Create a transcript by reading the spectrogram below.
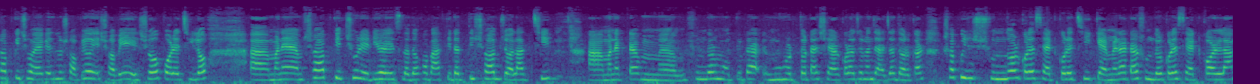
সব কিছু হয়ে গেছিল, সবেও সবে এসেও পড়েছিল মানে সব কিছু রেডি হয়ে গেছিল, দেখো বাতি টাতি সব জ্বলাচ্ছি মানে একটা সুন্দর মুহূর্তটা মুহূর্তটা শেয়ার করার জন্য যা যা দরকার, সব কিছু সুন্দর করে সেট করেছি ক্যামেরাটা সুন্দর করে সেট করলাম,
